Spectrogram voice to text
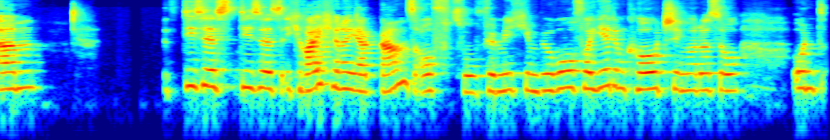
Ähm, dieses, dieses, ich räuchere ja ganz oft so für mich im Büro, vor jedem Coaching oder so. Und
